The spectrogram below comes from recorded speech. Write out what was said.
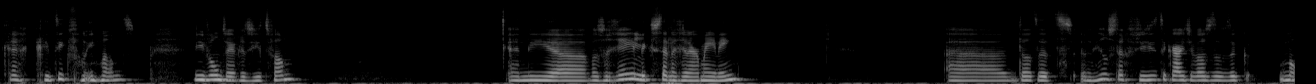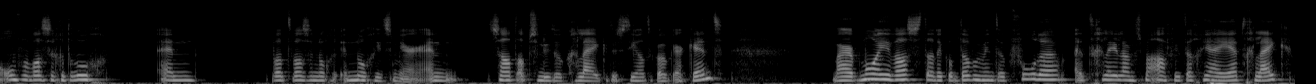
kreeg ik kritiek van iemand. Die vond ergens iets van. En die uh, was redelijk stellig in haar mening. Uh, dat het een heel slecht visitekaartje was dat ik me onvolwassen gedroeg. En wat was er nog, nog iets meer? En ze had absoluut ook gelijk, dus die had ik ook erkend. Maar het mooie was dat ik op dat moment ook voelde, het gleed langs me af. Ik dacht, ja, je hebt gelijk.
